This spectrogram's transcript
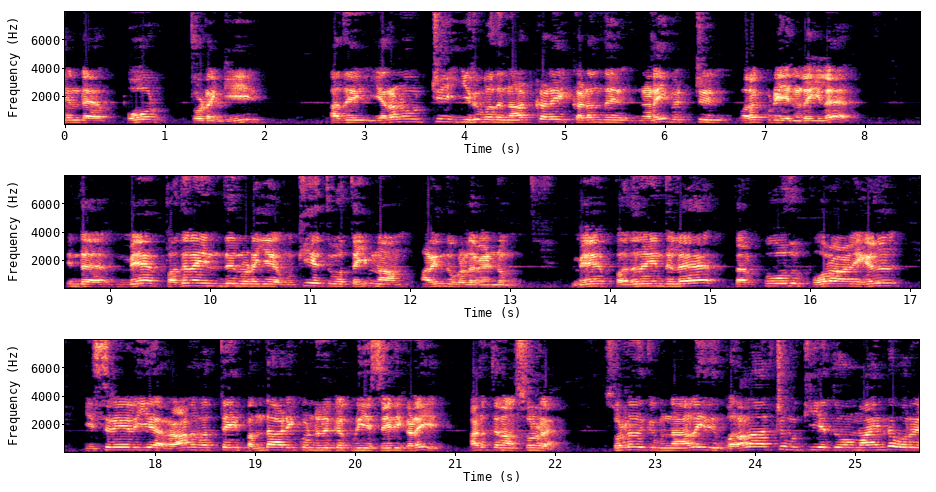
என்ற போர் தொடங்கி அது இருநூற்றி இருபது நாட்களை கடந்து நடைபெற்று வரக்கூடிய நிலையில இந்த மே பதினைந்தினுடைய முக்கியத்துவத்தையும் நாம் அறிந்து கொள்ள வேண்டும். மே பதினைந்துல தற்போது போராளிகள் இஸ்ரேலிய ராணுவத்தை பந்தாடி கொண்டிருக்கக்கூடிய செய்திகளை அடுத்து நான் சொல்றேன். சொல்றதுக்கு முன்னால இது வரலாற்று முக்கியத்துவம் வாய்ந்த ஒரு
